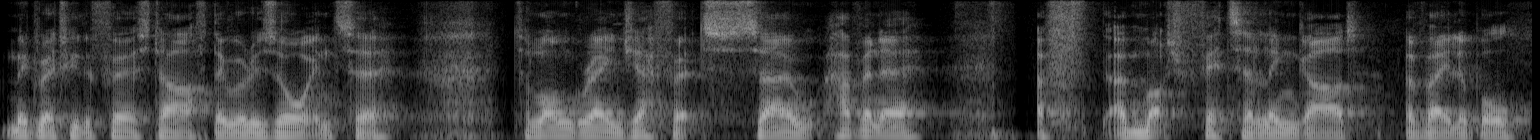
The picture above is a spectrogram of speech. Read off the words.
midway through the first half, they were resorting to to long range efforts. So having a, a much fitter Lingard available,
